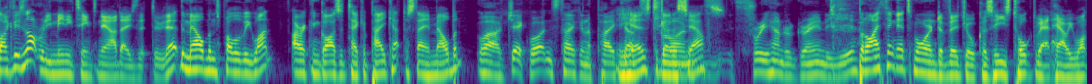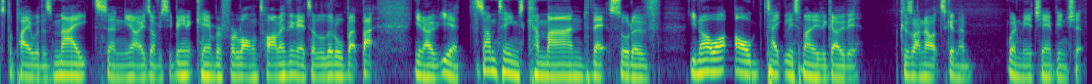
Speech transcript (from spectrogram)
Like, there's not really many teams nowadays that do that. The Melbourne's probably one. I reckon guys would take a pay cut to stay in Melbourne. Well, Jack Wighton's taken a pay cut. He has to go to try and- Souths. Three hundred grand a year. But I think that's more individual because he's talked about how he wants to play with his mates, and you know he's obviously been at Canberra for a long time. I think that's a little bit, but you know, yeah, some teams command that sort of, you know what, I'll take less money to go there because I know it's going to win me a championship.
